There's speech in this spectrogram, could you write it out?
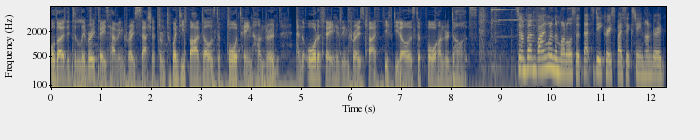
Although the delivery fees have increased, Sascha, from $25 to 1,400, and the order fee has increased by $50 to $400. So if I'm buying one of the models that that's decreased by 1600,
